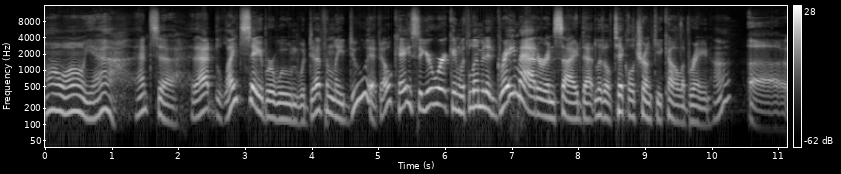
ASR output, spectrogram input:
Oh, oh yeah. That's uh that lightsaber wound would definitely do it. Okay, so you're working with limited gray matter inside that little tickle trunk you call a brain, huh? Uh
